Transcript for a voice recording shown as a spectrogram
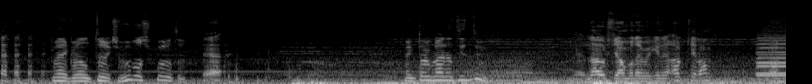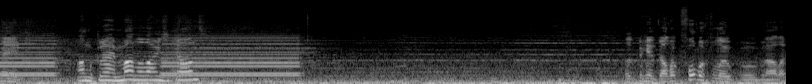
ik werk wel een Turkse voetbalsupporter. Ja. Ben ik toch blij dat hij het doet. Ja, nou is het jammer dat we geen actie dan. Nog meer. Allemaal kleine mannen langs de kant. Het begint wel ook volg te lopen overal, hè?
